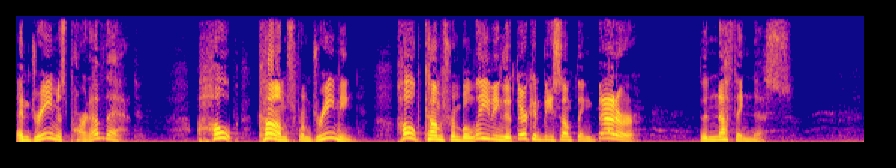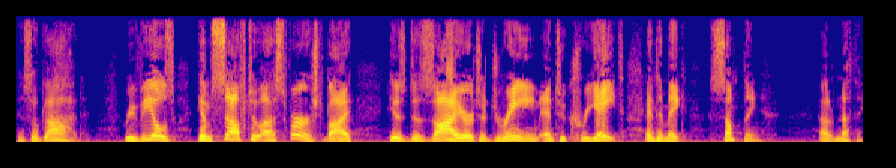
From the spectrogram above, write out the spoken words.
and dream is part of that. Hope comes from dreaming. Hope comes from believing that there can be something better than nothingness. And so God reveals himself to us first by his desire to dream and to create and to make something out of nothing.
